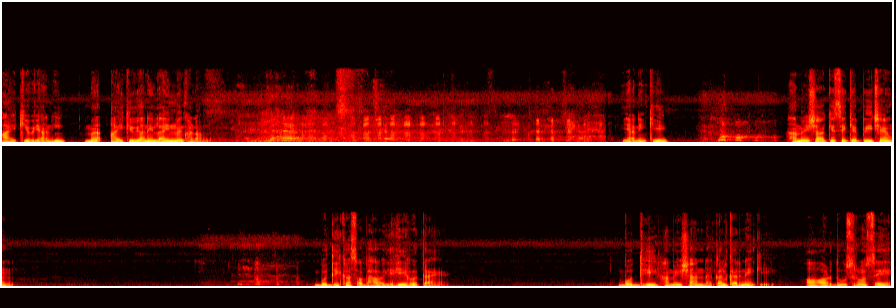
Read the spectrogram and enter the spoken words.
आई क्यू यानी मैं आई क्यू यानी लाइन में खड़ा हूँ। यानी कि हमेशा किसी के पीछे हूँ। बुद्धि का स्वभाव यही होता है। बुद्धि हमेशा नकल करने की और दूसरों से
